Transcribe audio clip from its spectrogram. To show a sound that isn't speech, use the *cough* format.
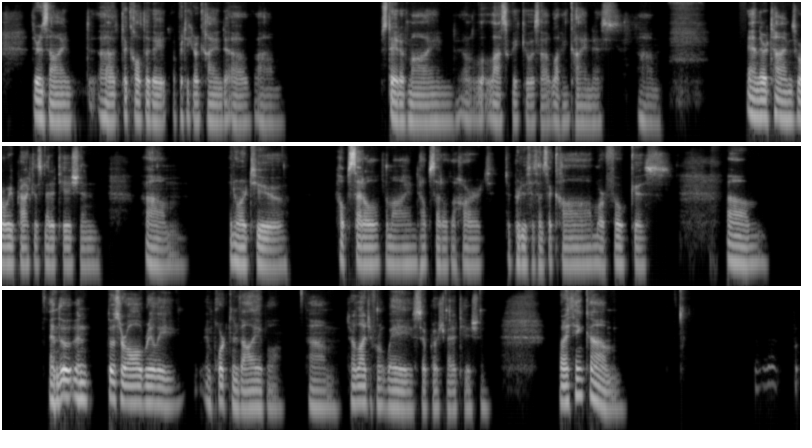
they're designed uh, to cultivate a particular kind of um, state of mind. Uh, last week it was uh, loving kindness. Um, and there are times where we practice meditation um, in order to help settle the mind, help settle the heart, to produce a sense of calm or focus. Um, and, th- and those are all really important and valuable. Um, there are a lot of different ways to approach meditation, but I think um,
